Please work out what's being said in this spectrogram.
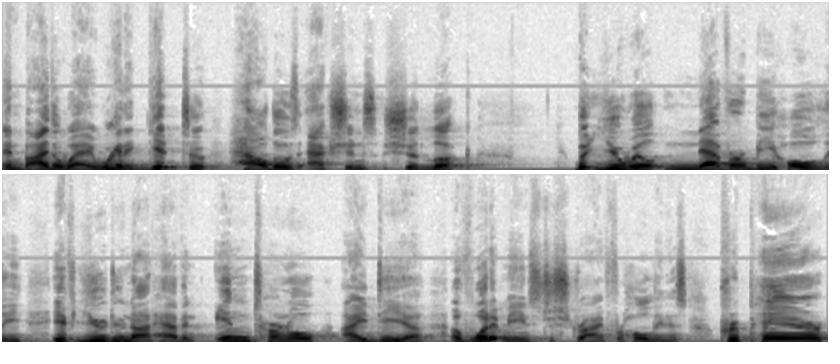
And by the way, we're going to get to how those actions should look. But you will never be holy if you do not have an internal idea of what it means to strive for holiness. Prepare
